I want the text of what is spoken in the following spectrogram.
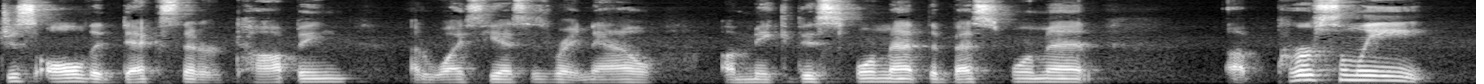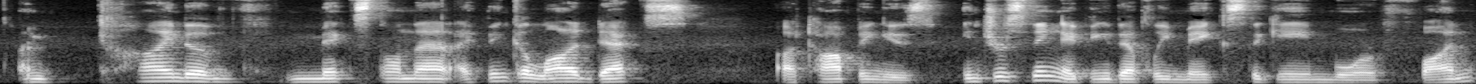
just all the decks that are topping at YCSs right now uh, make this format the best format. Uh, personally, I'm kind of mixed on that. I think a lot of decks uh, topping is interesting. I think it definitely makes the game more fun.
